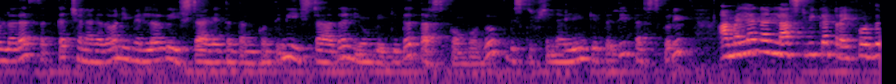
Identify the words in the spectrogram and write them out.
ಹೋಲ್ಡರ ಸಕ್ಕ ಚೆನ್ನಾಗದವ ನಿಮ್ಮೆಲ್ಲರಿಗೂ ಇಷ್ಟ ಆಗೈತೆ ಅಂತ ಅನ್ಕೊಂತೀನಿ. ಇಷ್ಟ ಆದರೆ ನೀವು ಬೇಕಿದ್ದ ತರಿಸ್ಕೊಬೋದು. ನಲ್ಲಿ ಲಿಂಕ್ ಇರ್ತೈತಿ, ತರಿಸ್ಕೊರಿ. ಆಮೇಲೆ ನಾನು ಲಾಸ್ಟ್ ವೀಕ ಟ್ರೈಫೋರ್ದು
